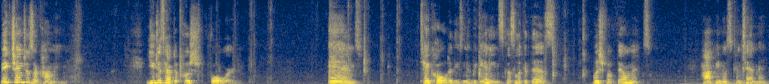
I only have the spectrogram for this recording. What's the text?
Big changes are coming. You just have to push forward and take hold of these new beginnings. Because look at this. Wish fulfillment. Happiness, contentment.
